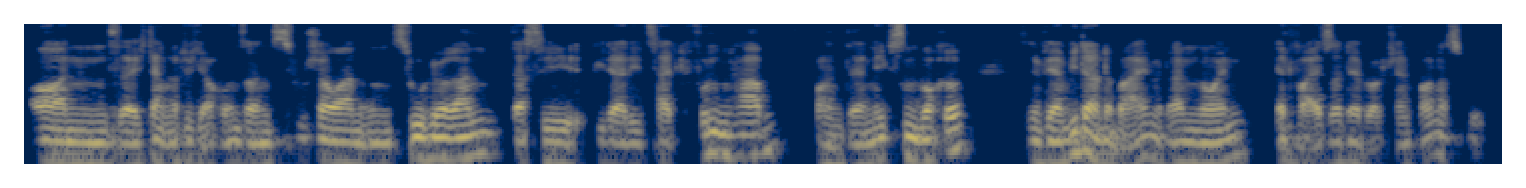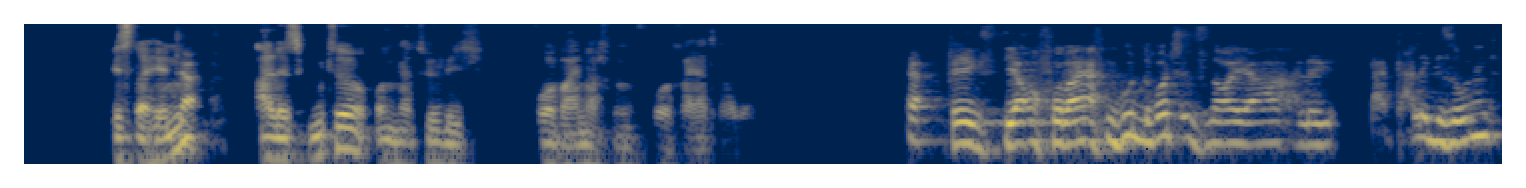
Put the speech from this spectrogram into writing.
Und äh, ich danke natürlich auch unseren Zuschauern und Zuhörern, dass sie wieder die Zeit gefunden haben. Und der nächsten Woche sind wir wieder dabei mit einem neuen Advisor der Blockchain Founders Group. Bis dahin, ja. alles Gute und natürlich frohe Weihnachten, frohe Feiertage. Ja, Felix, dir auch frohe Weihnachten, guten Rutsch ins neue Jahr. Alle, bleibt alle gesund,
